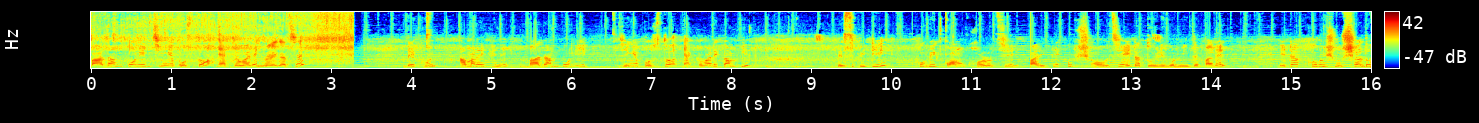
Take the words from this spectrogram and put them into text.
বাদাম পনির ঝিঙে পোস্ত একেবারে হয়ে গেছে। দেখুন, আমার এখানে বাদাম পনির, ঝিঙে পোস্ত একেবারে কমপ্লিট রেসিপিটি খুবই কম খরচে, বাড়িতে খুব সহজে এটা তৈরি করে নিতে পারেন। এটা খুবই সুস্বাদু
